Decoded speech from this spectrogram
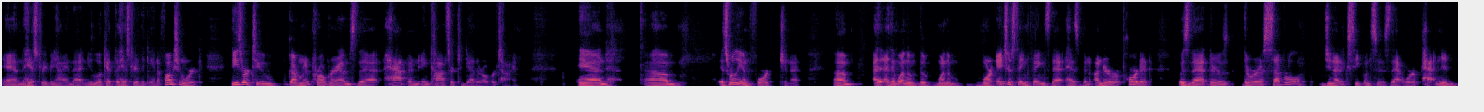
and the history behind that, and you look at the history of the gain of function work, these were two government programs that happened in concert together over time, and um, it's really unfortunate. Um, I, I, think one of the, the one of the more interesting things that has been underreported was that there's there were several genetic sequences that were patented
